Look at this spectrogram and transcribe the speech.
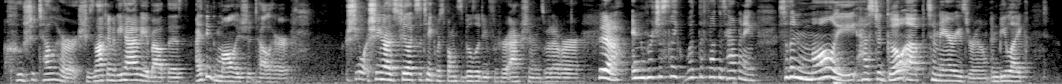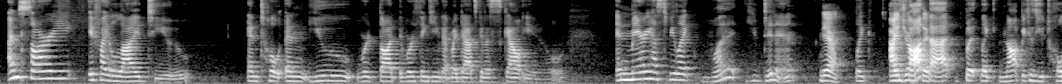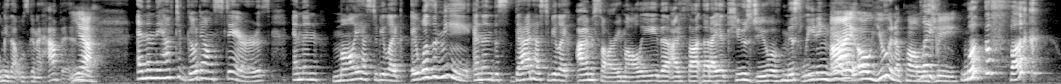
who should tell her she's not going to be happy about this. I think Molly should tell her. She she knows she likes to take responsibility for her actions, whatever. Yeah. And we're just like, what the fuck is happening? So then Molly has to go up to Mary's room and be like, I'm sorry if I lied to you and told and you were thought were thinking that my dad's gonna scout you. And Mary has to be like, What? You didn't. Yeah. Like I I, thought it. that, but like not because you told me that was gonna happen. Yeah. And then they have to go downstairs, and then Molly has to be like, "It wasn't me." And then this dad has to be like, "I'm sorry, Molly, that I thought that I accused you of misleading Mary." I owe you an like, apology. what the fuck?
